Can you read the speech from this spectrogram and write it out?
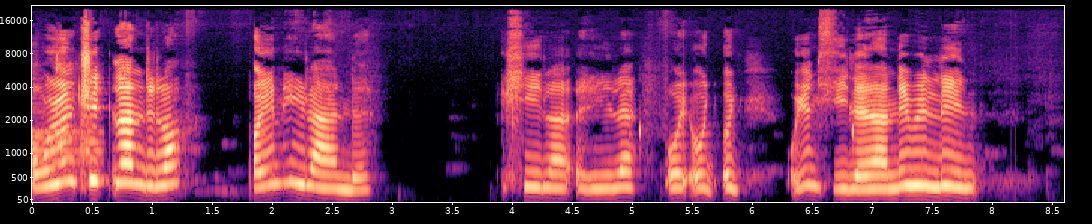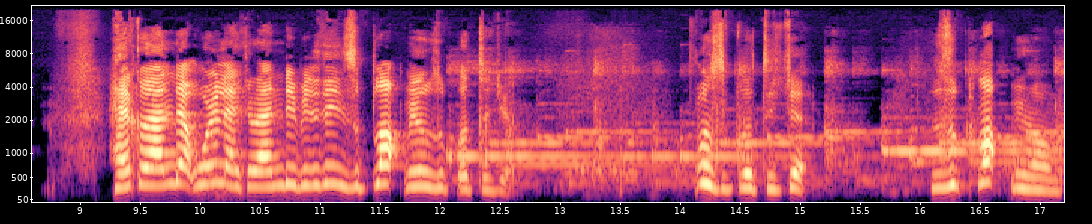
Oyun çitlendi lan. Oyun hilendi. Hile, hile. Oy, oy, oy. Oyun hilelendi bildiğin. Hacklendi, oyun hacklendi bildiğin zıplatmıyor zıplatıcı. O zıplatıcı. Zıplatmıyor ama.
